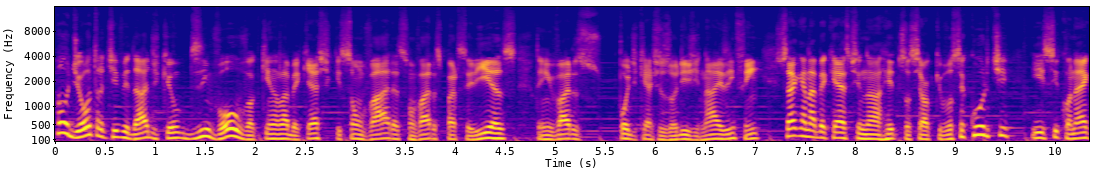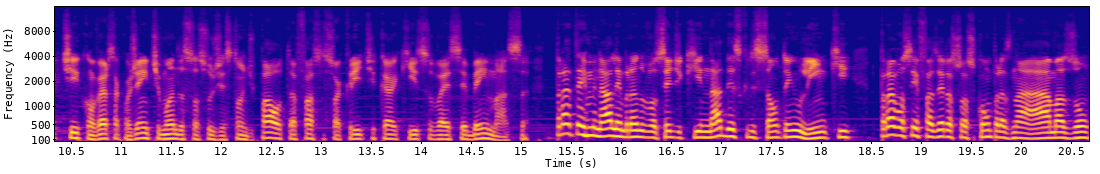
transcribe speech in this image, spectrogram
ou de outra atividade que eu desenvolvo aqui na Anabecast, que são várias, são várias parcerias, tem vários podcasts originais, enfim. Segue a Nabecast na rede social que você curte e se conecte, conversa com a gente, manda sua sugestão de pauta, faça sua crítica, que isso vai ser bem massa. Para terminar, lembrando você de que na descrição tem o link para você fazer as suas compras na Amazon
